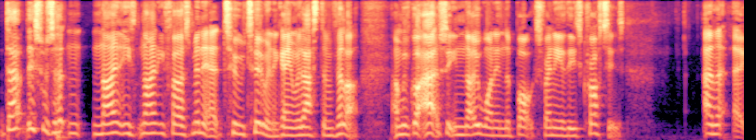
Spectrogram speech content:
that this was at 90, 91st minute at 2-2 in a game with Aston Villa and we've got absolutely no one in the box for any of these crosses and uh,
